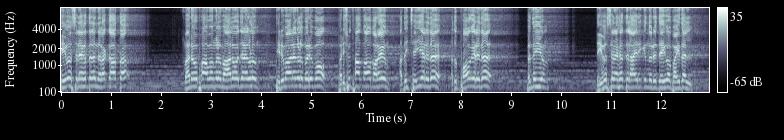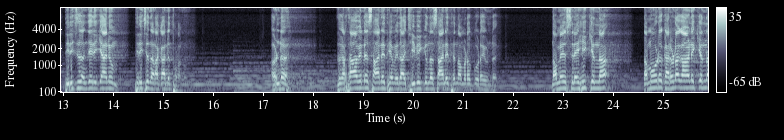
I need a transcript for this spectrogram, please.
ദൈവസ്നേഹത്തിന് നിരക്കാത്ത മനോഭാവങ്ങളും ആലോചനകളും തീരുമാനങ്ങളും വരുമ്പോ പരിശുദ്ധാത്മാവ് പറയും അത് ചെയ്യരുത് അത് പോകരുത്. എന്ത് ചെയ്യും? ദൈവസ്നേഹത്തിലായിരിക്കുന്ന ഒരു ദൈവ പൈതൽ തിരിച്ചു സഞ്ചരിക്കാനും തിരിച്ചു നടക്കാനും തുടങ്ങും. അതുകൊണ്ട് ഇത് കർത്താവിന്റെ സാന്നിധ്യം ഇതാ ജീവിക്കുന്ന സാന്നിധ്യം നമ്മുടെ കൂടെയുണ്ട്. നമ്മെ സ്നേഹിക്കുന്ന നമ്മോട് കരുണ കാണിക്കുന്ന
